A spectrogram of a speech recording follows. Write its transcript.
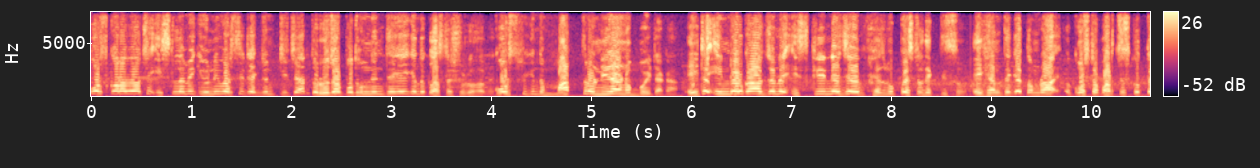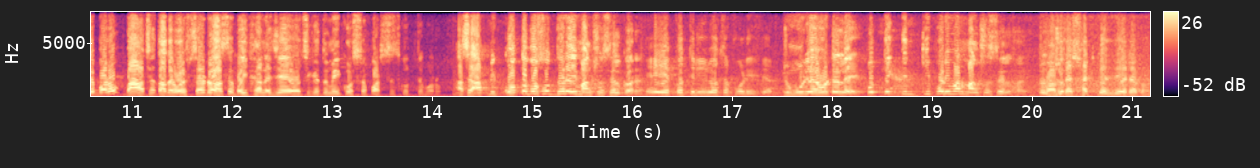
কোর্স করাবে হচ্ছে ইসলামিক ইউনিভার্সিটি একজন টিচার তো রোজার প্রথম দিন থেকেই কিন্তু ক্লাসটা শুরু হবে। কোর্স ফি কিন্তু মাত্র নিরানব্বই টাকা। এইটা ইনরোল করার জন্য স্ক্রিনে যে ফেসবুক পেজটা দেখতেছো এইখান থেকে তোমরা কোর্সটা পারচেস করতে পারো বা হচ্ছে তাদের ওয়েবসাইটও আছে ওইখানে যে হচ্ছে কি তুমি এই কোর্সটা পারচেস করতে পারো। আচ্ছা আপনি কত বছর ধরে এই মাংস সেল করেন? এই একত্রিশ বছর পড়েছি ডুমুরিয়া হোটেলে প্রত্যেকদিন কি পরিমাণ মাংস সেল হয়? পঞ্চাশ ষাট কেজি এরকম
